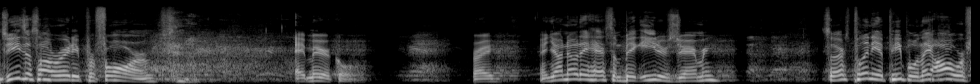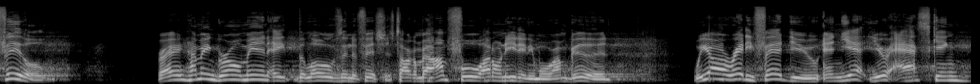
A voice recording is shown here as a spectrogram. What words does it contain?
Jesus already performed a miracle, right? And y'all know they had some big eaters, Jeremy. So there's plenty of people, and they all were filled. Right? How many grown men ate the loaves and the fishes? Talking about, I'm full, I don't need anymore, I'm good. We already fed you, and yet you're asking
